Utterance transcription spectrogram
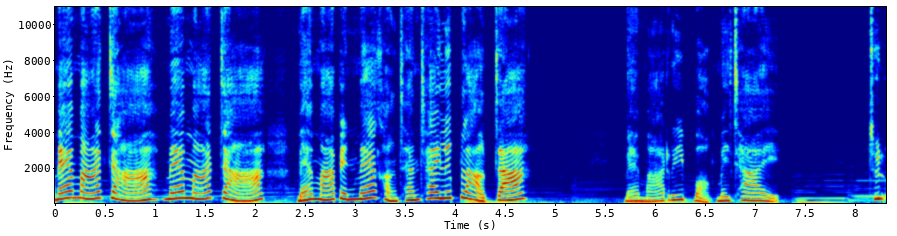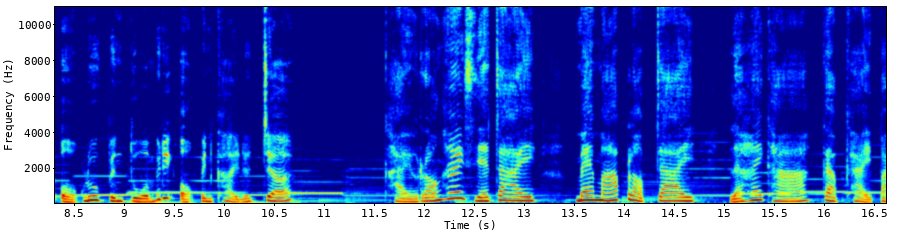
แม่ม้าจ๋าแม่ม้าจ๋าแม่ม้าเป็นแม่ของฉันใช่หรือเปล่าจ๊ะแม่ม้ารีบบอกไม่ใช่ ฉันออกลูกเป็นตัวไม่ได้ออกเป็นไข่นะจ๊ะไข่ร้องไห้เสียใจ แม่ม้าปลอบใจ และให้ขากับไข่ไป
